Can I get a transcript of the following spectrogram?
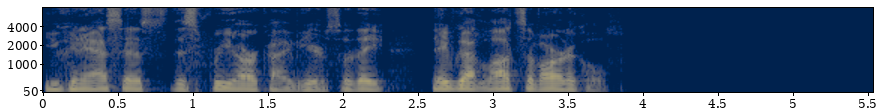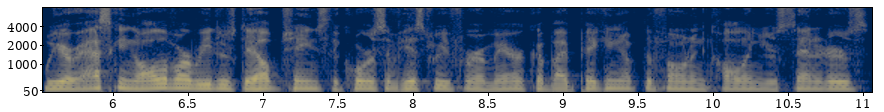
You can access this free archive here. So they, they've got lots of articles. We are asking all of our readers to help change the course of history for America by picking up the phone and calling your senators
